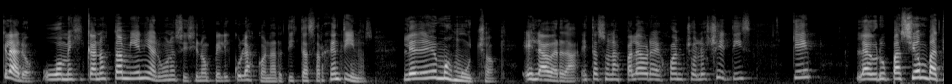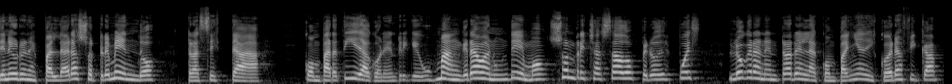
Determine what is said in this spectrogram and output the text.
Claro, hubo mexicanos también y algunos hicieron películas con artistas argentinos. Le debemos mucho, es la verdad. Estas son las palabras de Juancho Loyetis, que la agrupación va a tener un espaldarazo tremendo tras esta compartida con Enrique Guzmán. Graban un demo, son rechazados, pero después logran entrar en la compañía discográfica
